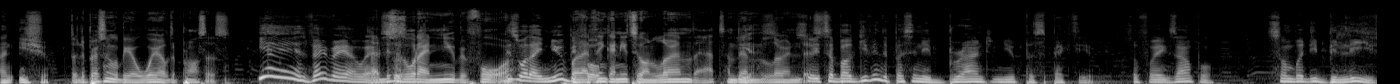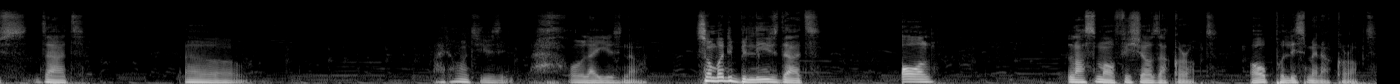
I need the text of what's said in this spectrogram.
an issue. so the person will be aware of the process. Yeah, yeah, yeah very, very aware. This So is what I knew before, this is what I knew before. but I think I need to unlearn that and then Yes. learn So it's about giving the person a brand new perspective. So, for example, somebody believes that uh, I don't want to use it. What will I use now? Somebody believes that all LASTMA officials are corrupt, all policemen are corrupt,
